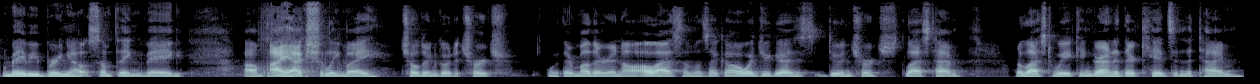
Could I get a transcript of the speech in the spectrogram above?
maybe bring out something vague. Um, I actually, my children go to church with their mother, and I'll, I'll ask them. I was like, "Oh, what'd you guys do in church last time or last week?" And granted, they're kids in the time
